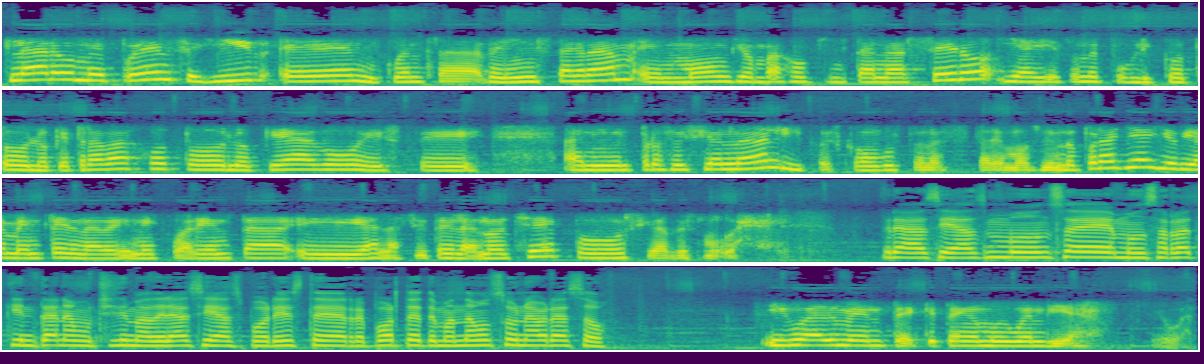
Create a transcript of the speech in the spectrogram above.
Claro, me pueden seguir en mi cuenta de Instagram, en mon-quintana cero, y ahí es donde publico todo lo que trabajo, todo lo que hago este a nivel profesional, y pues con gusto nos estaremos viendo por allá, y obviamente en ADN 40 eh, a las 7 de la noche por Ciudad Desnuda. Gracias, Monse, Montserrat Quintana, muchísimas gracias por este reporte. Te mandamos un abrazo. Igualmente, que tengan muy buen día. Igual.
